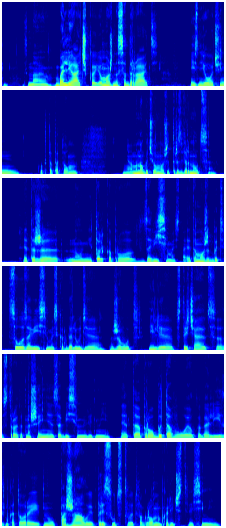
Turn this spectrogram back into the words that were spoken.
не знаю, болячка, ее можно содрать. Из нее очень как-то потом а, много чего может развернуться. Это же ну, не только про зависимость. Это может быть созависимость, когда люди живут или встречаются, строят отношения с зависимыми людьми. Это про бытовой алкоголизм, который, ну, пожалуй, присутствует в огромном количестве семей.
